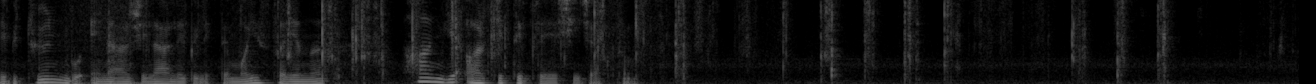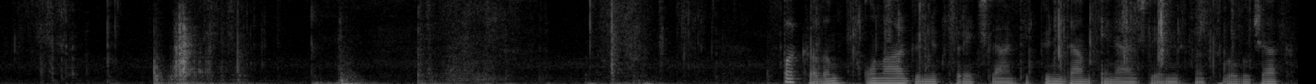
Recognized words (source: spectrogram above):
Ve bütün bu enerjilerle birlikte Mayıs ayını hangi arketiple yaşayacaksınız? Süreçlerde gündem enerjileriniz nasıl olacak?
